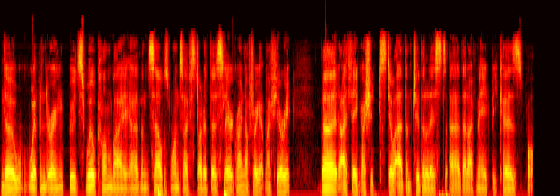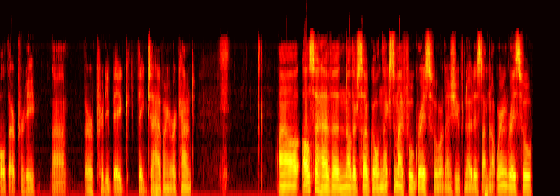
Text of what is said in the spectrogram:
the whip and Dragon Boots will come by uh, themselves once I've started the Slayer grind after I get my Fury but I think I should still add them to the list uh, that I've made because well they're pretty uh, they're a pretty big thing to have on your account. I'll also have another sub goal next to my full graceful and as you've noticed I'm not wearing graceful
